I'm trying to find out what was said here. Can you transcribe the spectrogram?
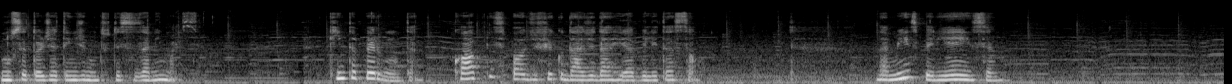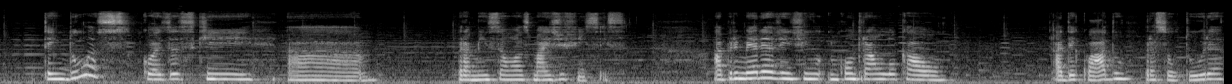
no setor de atendimento desses animais. Quinta pergunta: Qual a principal dificuldade da reabilitação? Na minha experiência, tem duas coisas que ah, para mim são as mais difíceis. A primeira é a gente encontrar um local adequado para soltura,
